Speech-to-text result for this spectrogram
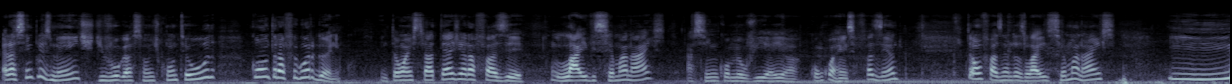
era simplesmente divulgação de conteúdo com tráfego orgânico. Então a estratégia era fazer lives semanais, assim como eu vi aí a concorrência fazendo. Então fazendo as lives semanais e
